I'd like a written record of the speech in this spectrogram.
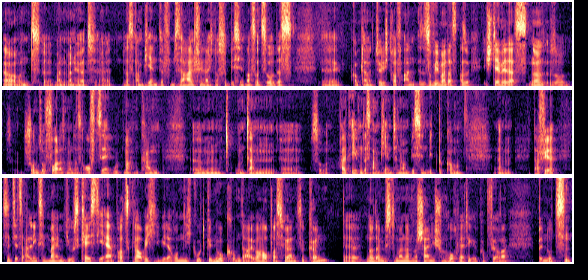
Ja, und äh, man, man hört äh, das Ambiente vom Saal vielleicht noch so ein bisschen was und so. Das äh, kommt da natürlich drauf an. So wie man das, also ich stelle mir das ne, so schon so vor, dass man das oft sehr gut machen kann ähm, und dann äh, so halt eben das Ambiente noch ein bisschen mitbekommen. Ähm, dafür sind jetzt allerdings in meinem Use Case die AirPods, glaube ich, wiederum nicht gut genug, um da überhaupt was hören zu können. Äh, ne, da müsste man dann wahrscheinlich schon hochwertige Kopfhörer benutzen.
